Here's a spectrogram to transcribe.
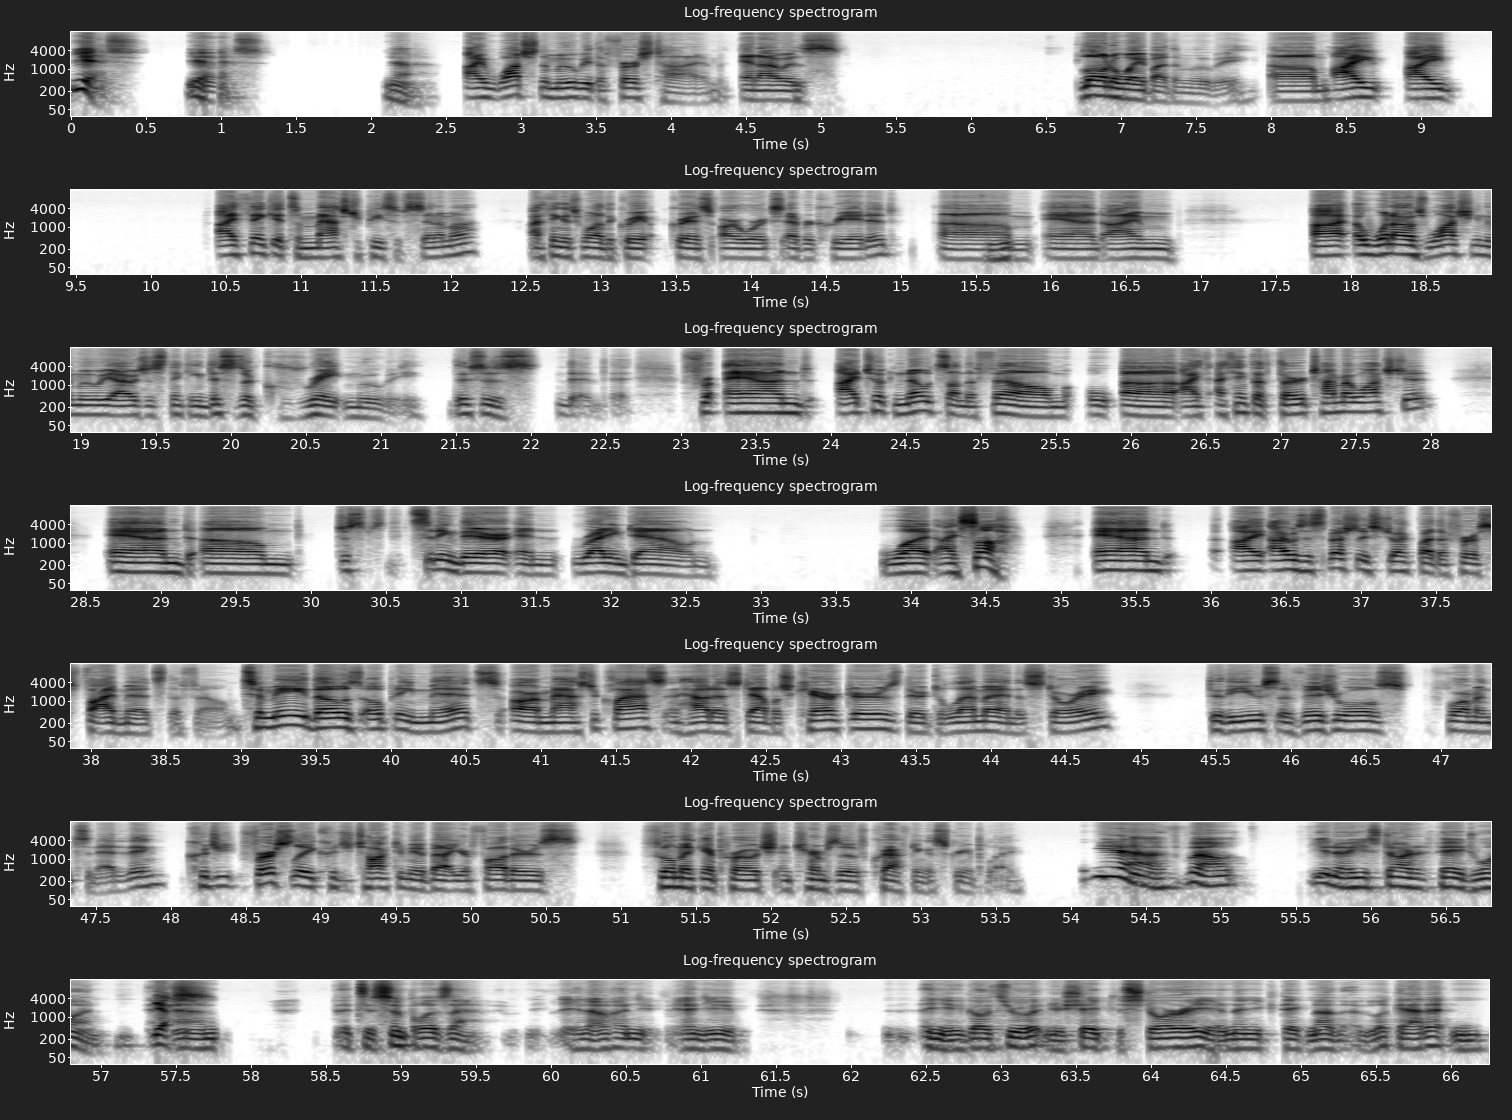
Yes. Yes. Yeah. I watched the movie the first time and I was blown away by the movie. Um, I I I think it's a masterpiece of cinema. I think it's one of the great greatest artworks ever created. Mm-hmm. Um, mm-hmm. and I'm uh, when I was watching the movie, I was just thinking, this is a great movie. This is, for, and I took notes on the film. Uh, I, I think the third time I watched it, and um, just sitting there and writing down what I saw, and I, I was especially struck by the first five minutes of the film. To me, those opening minutes are a masterclass in how to establish characters, their dilemma, and the story through the use of visuals, performance, and editing. Could you, firstly, could you talk to me about your father's filmmaking approach in terms of crafting a screenplay? Yeah, well, you know, you start at page one. Yes. And it's as simple as that, you know, and, and you, and you go through it and you shape the story and then you can take another look at it and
